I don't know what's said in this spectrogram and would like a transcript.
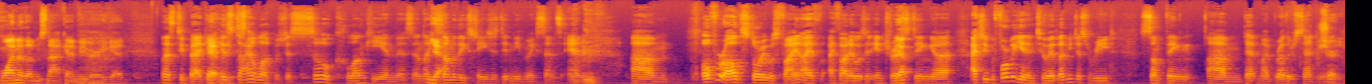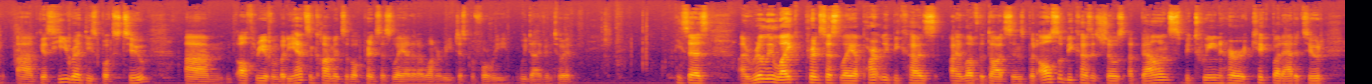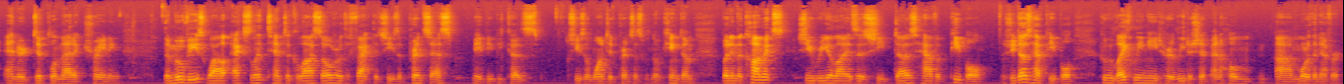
one of them's not going to be very good. That's too bad. Yeah, At his least. dialogue was just so clunky in this, and like Yeah. some of the exchanges didn't even make sense. And um, overall, the story was fine. I I thought it was an interesting. Uh, actually, before we get into it, let me just read something um, that my brother sent me Sure. uh, because he read these books too, um, all three of them. But he had some comments about Princess Leia that I want to read just before we we dive into it. He says, I really like Princess Leia partly because I love the Dodsons, but also because it shows a balance between her kick butt attitude and her diplomatic training. The movies, while excellent, tend to gloss over the fact that she's a princess, maybe because she's a wanted princess with no kingdom, but in the comics, she realizes she does have a people, she does have people who likely need her leadership and a home uh, more than ever.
